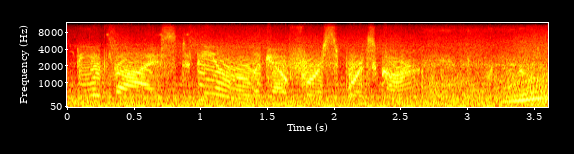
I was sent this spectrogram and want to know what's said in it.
Be advised. Be on the lookout for a sports car.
